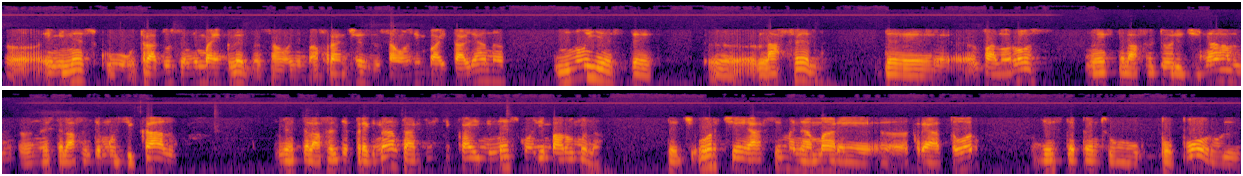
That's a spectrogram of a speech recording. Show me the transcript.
uh, Eminescu tradus în limba engleză sau în limba franceză sau în limba italiană, nu este uh, la fel de valoros, nu este la fel de original, uh, nu este la fel de muzical, nu este la fel de pregnant artistic ca Eminescu în limba română. Deci orice asemenea mare uh, creator este pentru poporul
